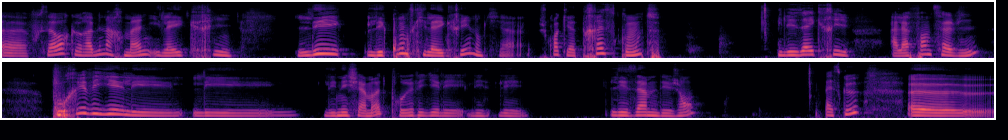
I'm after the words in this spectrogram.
il faut savoir que Rabbi Nachman, il a écrit les, les contes qu'il a écrits, donc il y a, je crois qu'il y a 13 contes, il les a écrits à la fin de sa vie pour réveiller les, les, les neshamot, pour réveiller les, les, les âmes des gens. Parce que euh,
